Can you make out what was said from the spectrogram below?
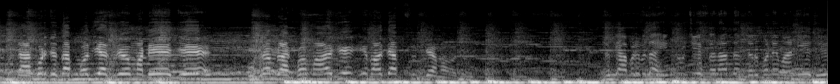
ડાકોર જતા પદયાત્રીઓ માટે જે પ્રોગ્રામ રાખવામાં આવે છે, એ બાબતે આપ શું કહેવામાં આવે છે? કે આપણે બધા હિન્દુ છીએ, સનાતન ધર્મને માનીએ છીએ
